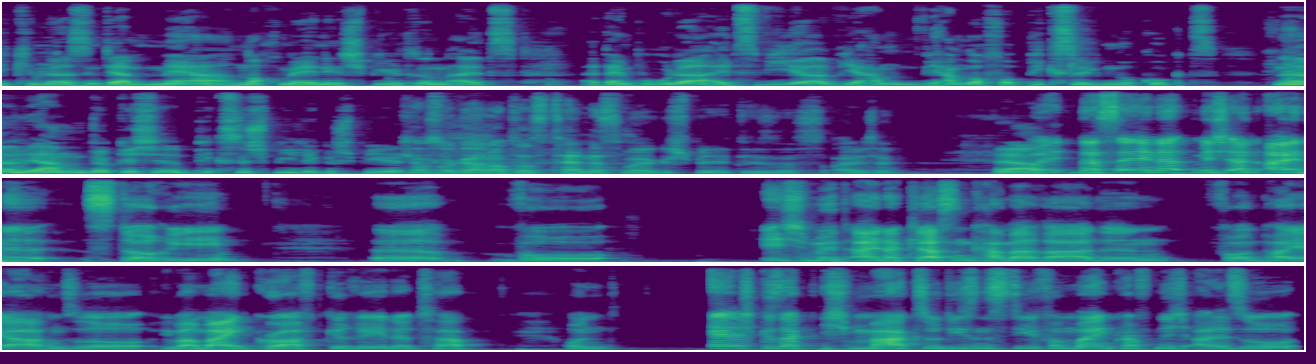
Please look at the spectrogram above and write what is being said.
Die Kinder sind ja mehr, noch mehr in dem Spiel drin als äh, dein Bruder, als wir. Wir haben, wir haben noch vor Pixeln geguckt. Ne? Wir haben wirklich äh, Pixelspiele gespielt. Ich habe sogar noch das Tennis mal gespielt, dieses alte. Ja. Das erinnert mich an eine Story, äh, wo ich mit einer Klassenkameradin vor ein paar Jahren so über Minecraft geredet habe. Und ehrlich gesagt, ich mag so diesen Stil von Minecraft nicht, also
